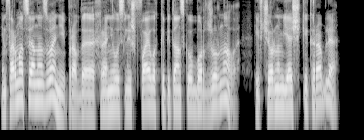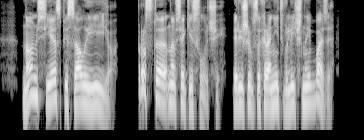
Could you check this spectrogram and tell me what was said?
Информация о названии, правда, хранилась лишь в файлах капитанского борт-журнала и в черном ящике корабля, но мсье списал и ее. Просто на всякий случай, решив сохранить в личной базе —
